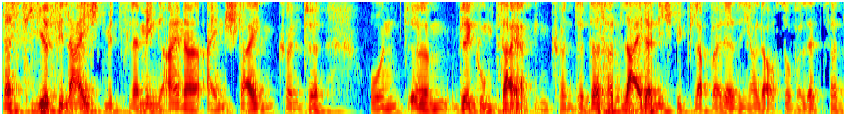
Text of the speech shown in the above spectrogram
dass hier vielleicht mit Fleming einer einsteigen könnte und ähm, Wirkung zeigen könnte. Das hat leider nicht geklappt, weil er sich halt auch so verletzt hat.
